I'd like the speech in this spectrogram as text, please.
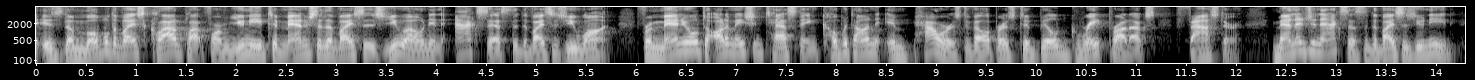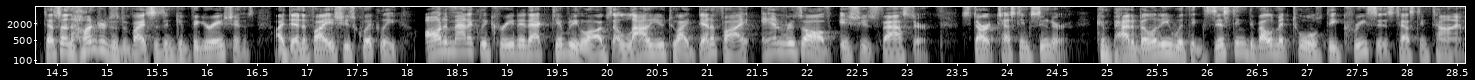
is the mobile device cloud platform you need to manage the devices you own and access the devices you want. From manual to automation testing, Kobiton empowers developers to build great products faster. Manage and access the devices you need. Test on hundreds of devices and configurations. Identify issues quickly. Automatically created activity logs allow you to identify and resolve issues faster. Start testing sooner. Compatibility with existing development tools decreases testing time.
